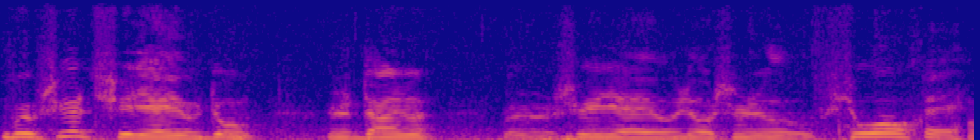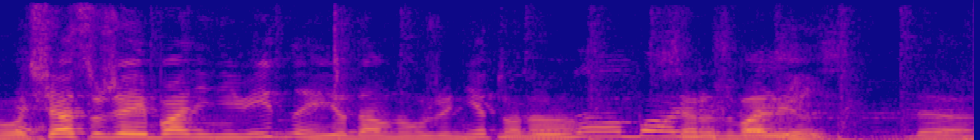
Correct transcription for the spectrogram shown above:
Бывший это Ширяев дом. Ждана э, Ширяев Леша жил. Все. Вот сейчас уже и бани не видно, ее давно уже нету, она вся развалилась. Да.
